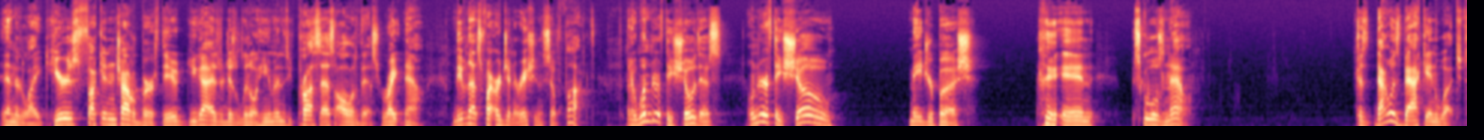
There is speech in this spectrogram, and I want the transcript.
And then they're like, "Here's fucking childbirth, dude. You guys are just little humans. You process all of this right now." Maybe that's why our generation is so fucked. But I wonder if they show this. I wonder if they show Major Bush in schools now. Because that was back in what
